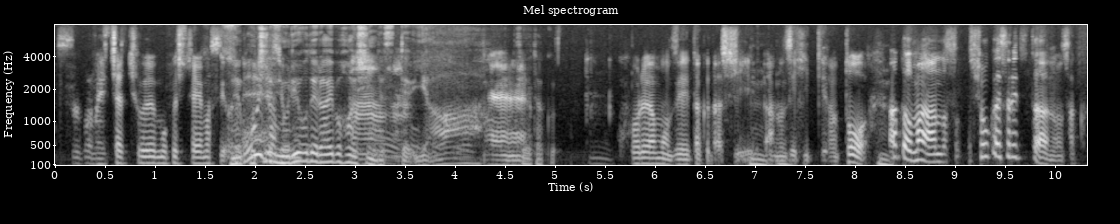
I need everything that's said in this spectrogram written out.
すごいめっちゃ注目しちゃいますよね、ね。こちら無料でライブ配信ですって、うん。いやー、ね贅沢。これはもう贅沢だし、うんあのぜひっていうのと、うん。あと、まあ、あのそ紹介されてたあの作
